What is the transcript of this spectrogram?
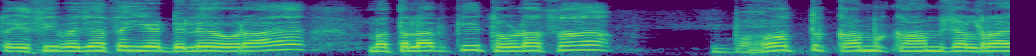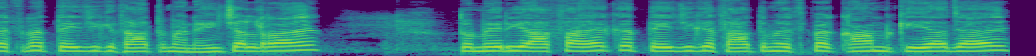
तो इसी वजह से ये डिले हो रहा है। मतलब कि थोड़ा सा बहुत कम काम चल रहा है इस पर तेज़ी के साथ में नहीं चल रहा है। तो मेरी आशा है कि तेज़ी के साथ में इस पर काम किया जाए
